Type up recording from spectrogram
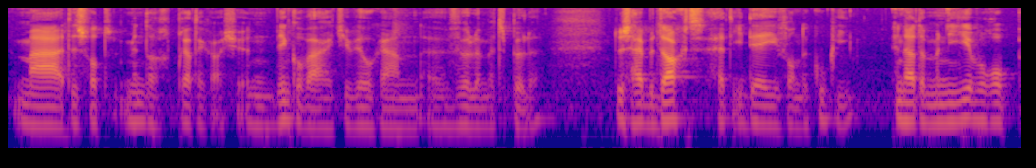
Maar het is wat minder prettig als je een winkelwagentje wil gaan uh, vullen met spullen. Dus hij bedacht het idee van de cookie. En naar de manier waarop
